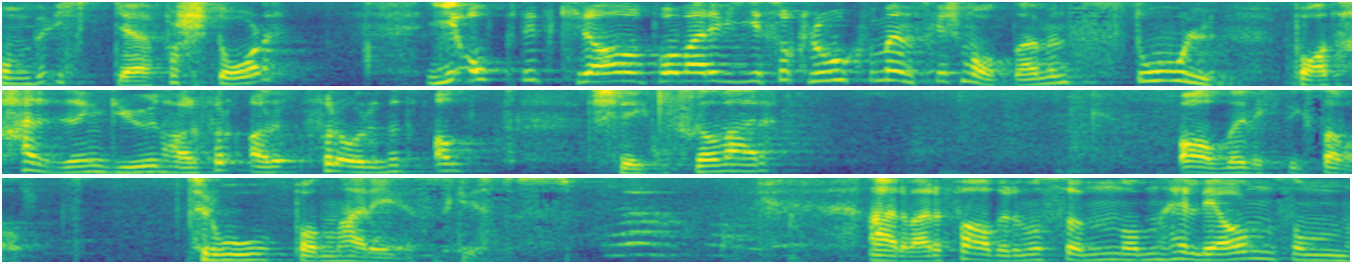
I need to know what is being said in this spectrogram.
om du ikke forstår det. Gi opp ditt krav på å være vis og klok på menneskers måte, men stol på at Herren Gud har forordnet alt slik det skal være. Og aller viktigst av alt tro på den Herre Jesus Kristus. Ære være Faderen og Sønnen og Den hellige ånd, som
